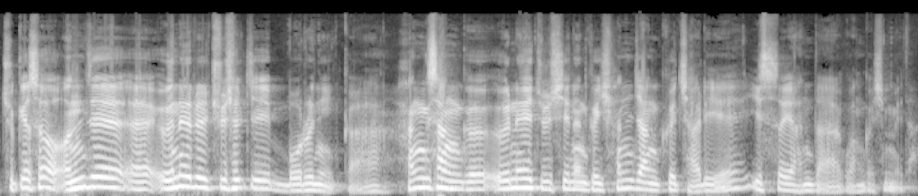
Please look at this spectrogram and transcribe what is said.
주께서 언제 은혜를 주실지 모르니까 항상 그 은혜 주시는 그 현장 그 자리에 있어야 한다고 한 것입니다.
